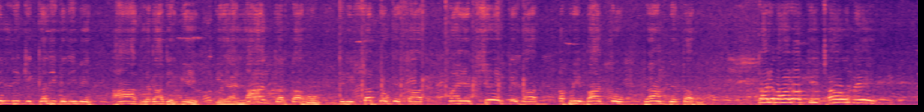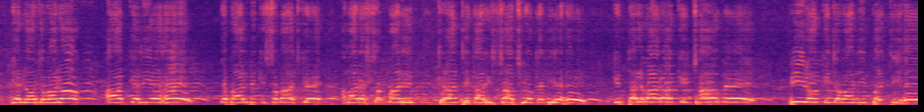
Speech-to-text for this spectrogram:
दिल्ली की गली गली में आग लगा देंगे। ये ऐलान करता हूँ। मेरी शब्दों के साथ, मैं एक शेर के साथ अपनी बात को बयान देता हूँ। तलवारों की छाव में ये नौजवानों, आपके लिए है ये वाल्मीकि समाज के हमारे सम्मानित क्रांतिकारी साथियों के लिए है कि तलवारों की छाव में पीरों की जवानी पलती है।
